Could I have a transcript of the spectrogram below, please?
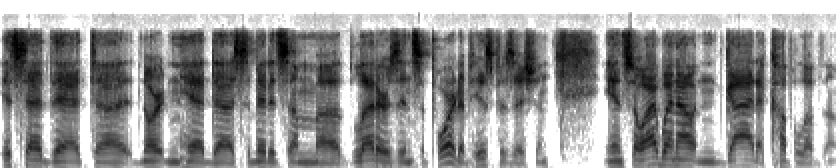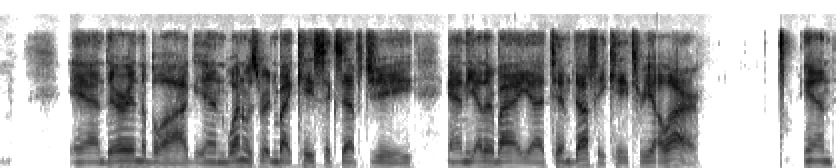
it said that uh, Norton had uh, submitted some uh, letters in support of his position, and so I went out and got a couple of them, and they're in the blog. And one was written by K6FG, and the other by uh, Tim Duffy, K3LR, and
